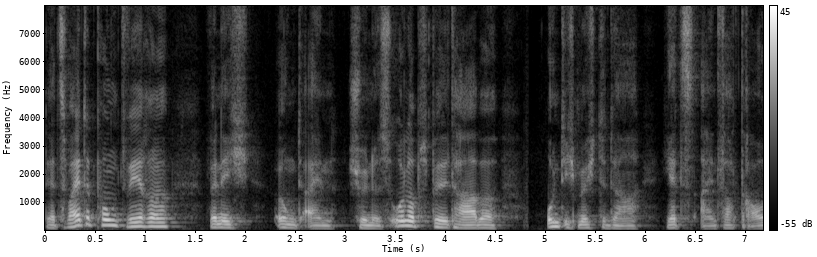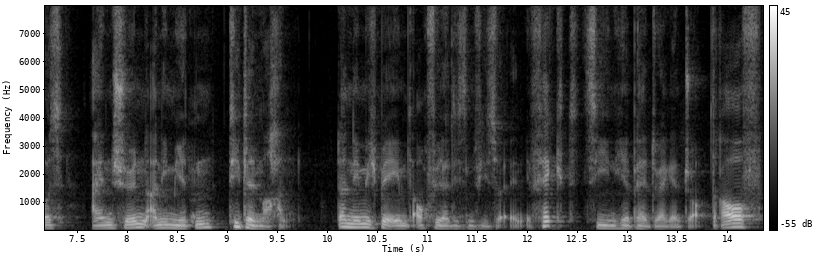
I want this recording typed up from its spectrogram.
Der zweite Punkt wäre, wenn ich irgendein schönes Urlaubsbild habe und ich möchte da jetzt einfach draus einen schönen animierten Titel machen. Dann nehme ich mir eben auch wieder diesen visuellen Effekt, ziehe ihn hier per Drag and Drop drauf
